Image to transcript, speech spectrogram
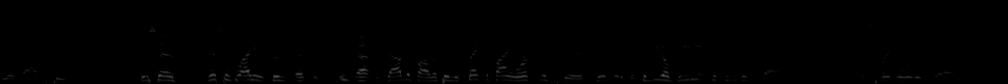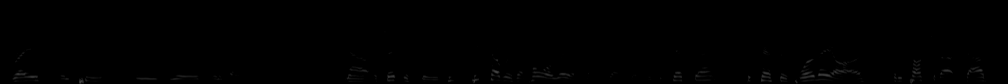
and they're God's people. He says, This is writing through, uh, through God, of God the Father, through the sanctifying work of the Spirit. Here's what he says To be obedient to Jesus Christ and sprinkle with his blood Grace and peace be yours in abundance. Now, it's interesting. He, he covers a whole array of things right there. Did you catch that? He catches where they are, but he talks about God's,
